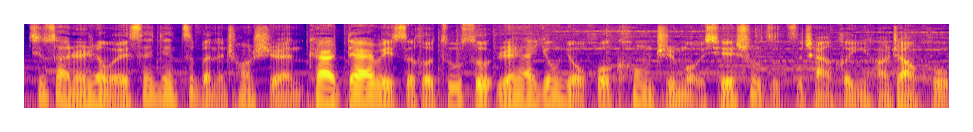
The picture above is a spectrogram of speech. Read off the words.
清算人认为，三箭资本的创始人 Carl Davis 和租宿仍然拥有或控制某些数字资产和银行账户。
